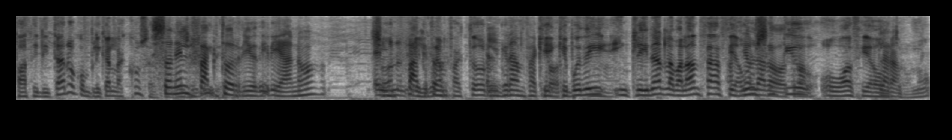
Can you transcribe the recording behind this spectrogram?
facilitar o complicar las cosas. Son el factor, yo diría, ¿no? Son el, gran factor. El gran factor. Que, puede inclinar la balanza hacia, Hacia un sitio otro. o hacia Claro. otro, ¿no?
